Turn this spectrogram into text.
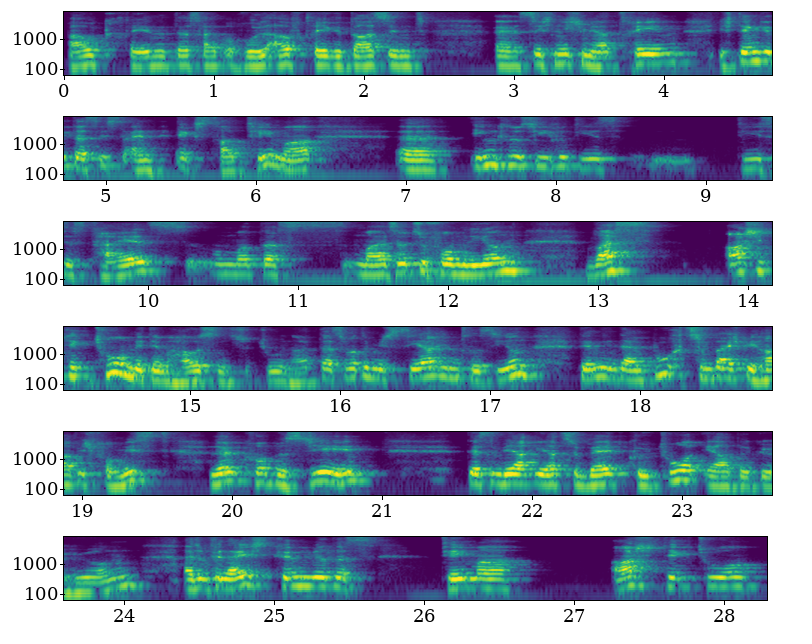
Baukräne deshalb, obwohl Aufträge da sind, äh, sich nicht mehr drehen. Ich denke, das ist ein extra Thema, äh, inklusive dies, dieses Teils, um das mal so zu formulieren, was Architektur mit dem Hausen zu tun hat. Das würde mich sehr interessieren, denn in deinem Buch zum Beispiel habe ich vermisst Le Corbusier, dessen Werke ja zum Weltkulturerbe gehören. Also vielleicht können wir das Thema Architektur,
